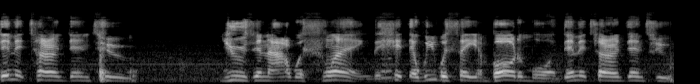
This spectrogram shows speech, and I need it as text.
Then it turned into using our slang, the shit that we would say in Baltimore. Then it turned into,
